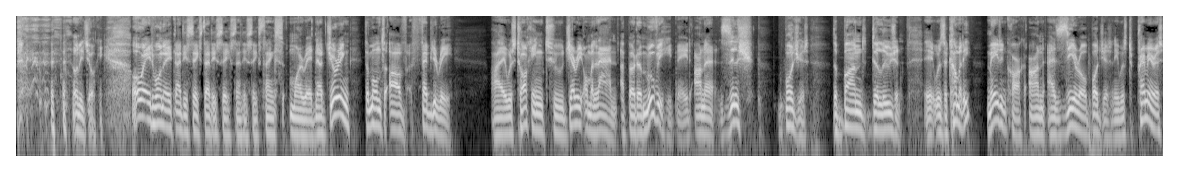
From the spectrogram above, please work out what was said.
Only joking. 0818 96 96 96. Thanks, Mairead. Now, during the month of February, I was talking to Jerry O'Malan about a movie he'd made on a zilch budget, The Bond Delusion. It was a comedy made in Cork on a zero budget, and he was to premiere it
